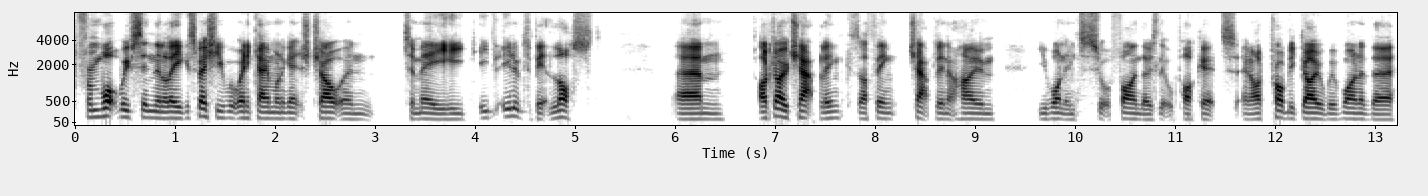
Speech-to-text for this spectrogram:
From what we've seen in the league, especially when he came on against Charlton, to me, he he, he looked a bit lost. Um, I'd go Chaplin because I think Chaplin at home, you want him to sort of find those little pockets, and I'd probably go with one of the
